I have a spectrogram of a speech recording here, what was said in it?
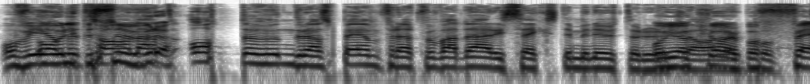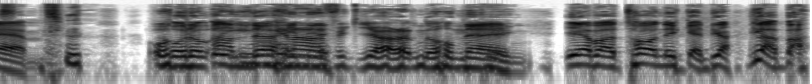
Och vi Och har lite betalat sura. 800 spänn för att få vara där i 60 minuter och, Och jag klarar klarade på fem. Och de andra ingen annan fick göra någonting. Nej, jag bara ta nyckeln, gra- grabbar,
